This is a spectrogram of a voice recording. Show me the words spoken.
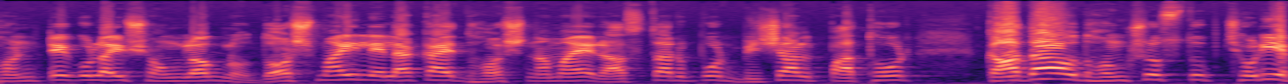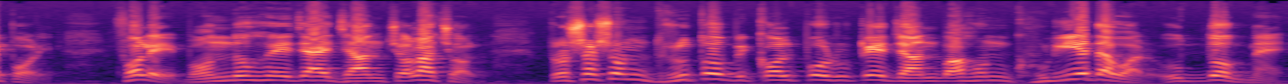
ঘণ্টেগোলাই সংলগ্ন দশ মাইল এলাকায় ধস নামায় রাস্তার উপর বিশাল পাথর, কাদা ও ধ্বংসস্তূপ ছড়িয়ে পড়ে। ফলে বন্ধ হয়ে যায় যান চলাচল। প্রশাসন দ্রুত বিকল্প রুটে যানবাহন ঘুরিয়ে দেওয়ার উদ্যোগ নেয়।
